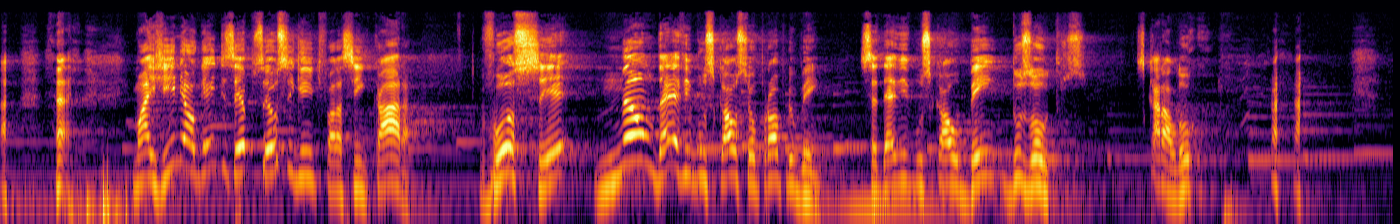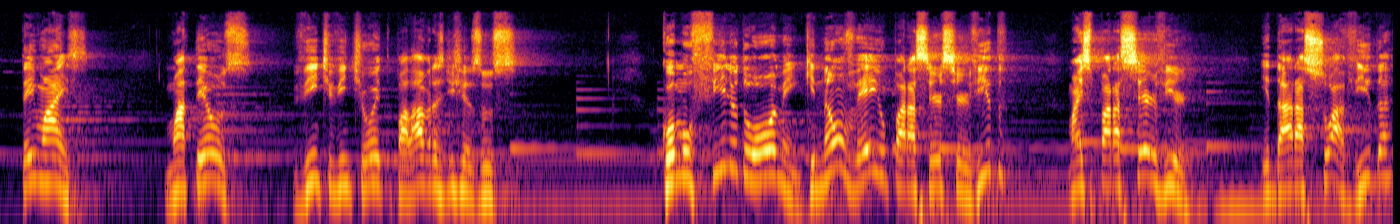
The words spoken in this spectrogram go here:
Imagine alguém dizer para você o seguinte: fala assim, cara, você não deve buscar o seu próprio bem, você deve buscar o bem dos outros. Os caras loucos. Tem mais. Mateus 20, 28, palavras de Jesus como o filho do homem que não veio para ser servido, mas para servir e dar a sua vida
